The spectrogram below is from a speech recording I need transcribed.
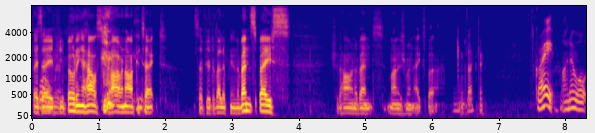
They say if you're building a house, you hire an architect. So if you're developing an event space, you should hire an event management expert. Exactly. Great. I know what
